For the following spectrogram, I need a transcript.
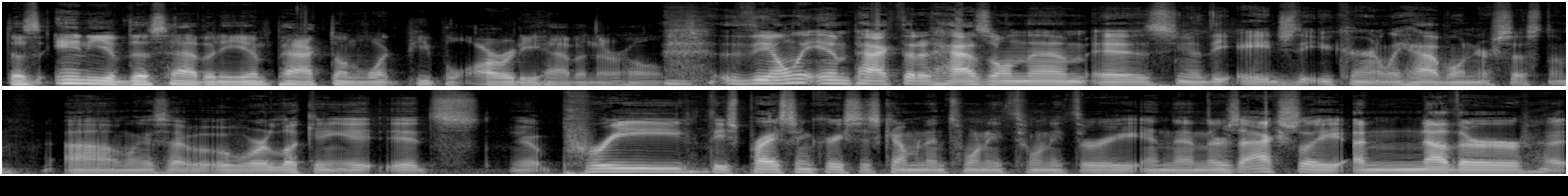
does any of this have any impact on what people already have in their homes? The only impact that it has on them is you know the age that you currently have on your system. Um, like i said we're looking it, it's you know pre these price increases coming in 2023 and then there's actually another uh,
